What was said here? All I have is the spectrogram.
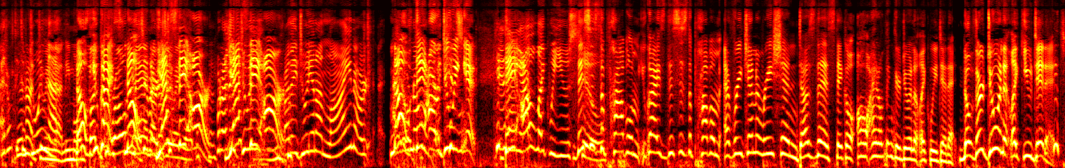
I don't think They're they're, not doing, doing that. that anymore. No, But you guys, grown no. men are Yes, they it. are. But are yes, they doing they it, are. Are they doing it online or? No, they are Kids- doing it. Kids They hang are- out like we used This to. This is the problem, you guys. This is the problem. Every generation does this. They go, "Oh, I don't think they're doing it like we did it." No, they're doing it like you did it.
